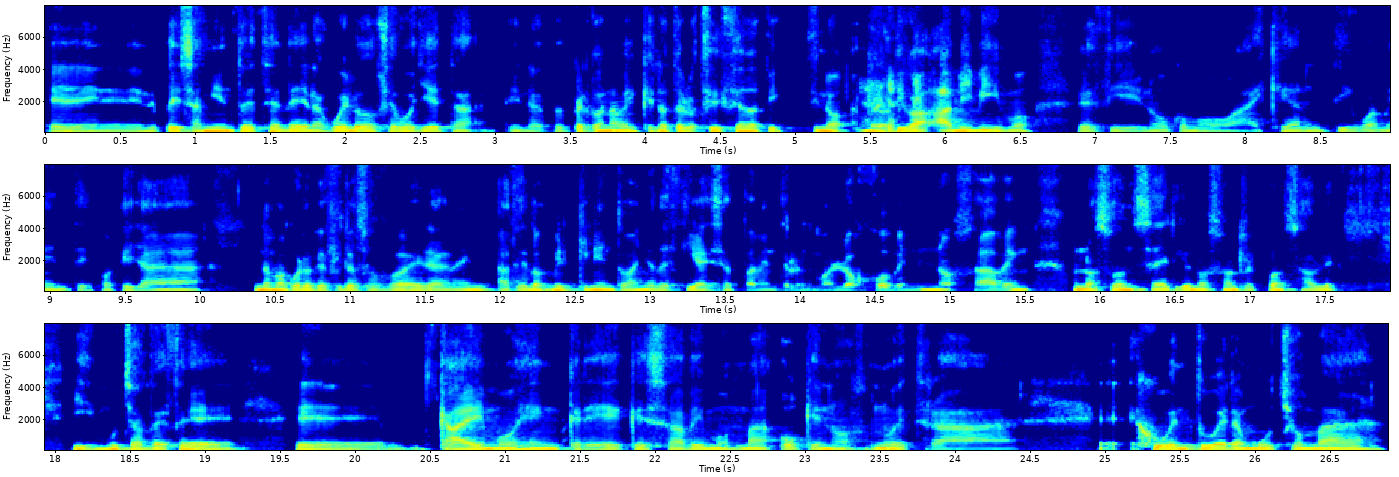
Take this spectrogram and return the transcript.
el pensamiento este del abuelo cebolleta, y perdóname que no te lo estoy diciendo a ti, sino me lo digo a, mí mismo, es decir, ¿no? Como, ah, es que antiguamente, porque ya no me acuerdo qué filósofo era, hace 2500 años decía exactamente lo mismo, los jóvenes no saben, no son serios, no son responsables, y muchas veces eh, caemos en creer que sabemos más o que nuestra eh, juventud era mucho más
